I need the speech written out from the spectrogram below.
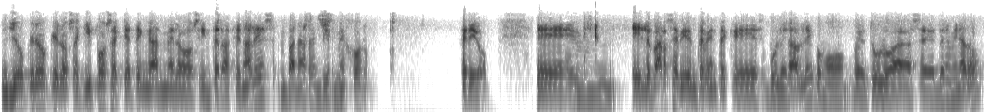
Yo creo que los equipos que tengan meros internacionales van a rendir mejor. Creo. Eh, el Barça, evidentemente, que es vulnerable, como eh, tú lo has eh, denominado,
